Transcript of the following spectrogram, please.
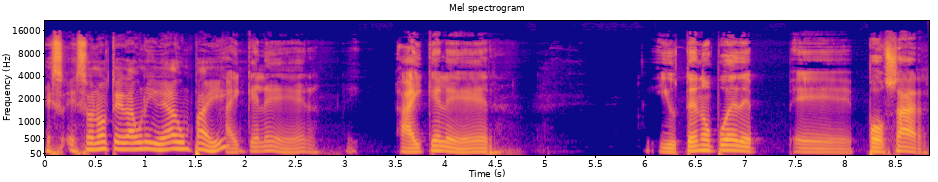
Es- eso no te da una idea de un país. Hay que leer. Hay que leer. Y usted no puede eh, posar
